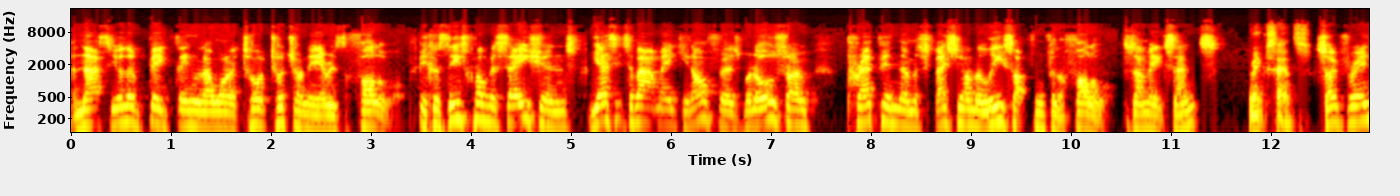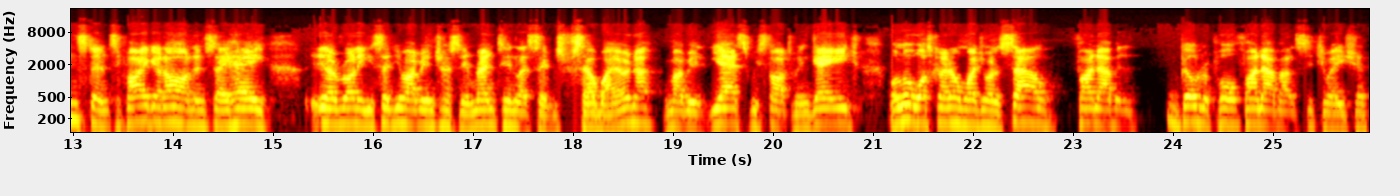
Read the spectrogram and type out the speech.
And that's the other big thing that I want to t- touch on here is the follow up because these conversations, yes, it's about making offers, but also prepping them, especially on the lease option for the follow up. Does that make sense? Makes sense. So, for instance, if I get on and say, hey, you know, Ronnie, you said you might be interested in renting. Let's say it was for sale by owner. It might be, yes, we start to engage. Well, look, what's going on? Why do you want to sell? Find out, build rapport, find out about the situation.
